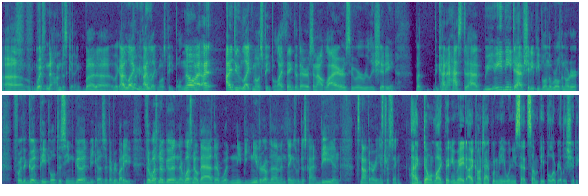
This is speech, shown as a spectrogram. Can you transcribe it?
Um, which no i'm just kidding. But uh, like i like i like most people. No I, I i do like most people i think that there are some outliers who are really shitty but it kind of has to have we, we need to have shitty people in the world in order for the good people to seem good because if everybody if there was no good and there was no bad there would ne- be neither of them and things would just kind of be and it's not very interesting I don't like that you made eye contact with me when you said some people are really shitty.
